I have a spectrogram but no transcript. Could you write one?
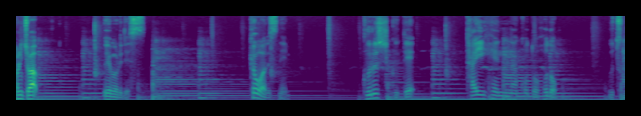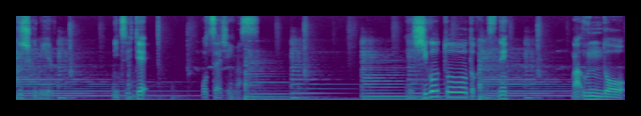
こんにちは。上森です。今日はですね、苦しくて大変なことほど美しく見えるについてお伝えしています。仕事とかですね、まあ、運動、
